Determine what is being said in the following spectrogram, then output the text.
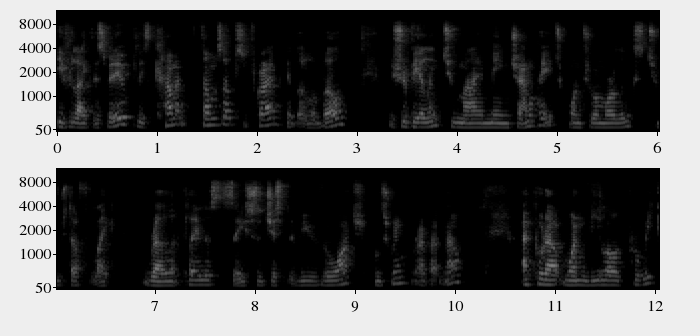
If you like this video, please comment, thumbs up, subscribe, hit the little bell. There should be a link to my main channel page, one, two, or more links to stuff like relevant playlists, a suggested view to watch on the screen right about now. I put out one vlog per week,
